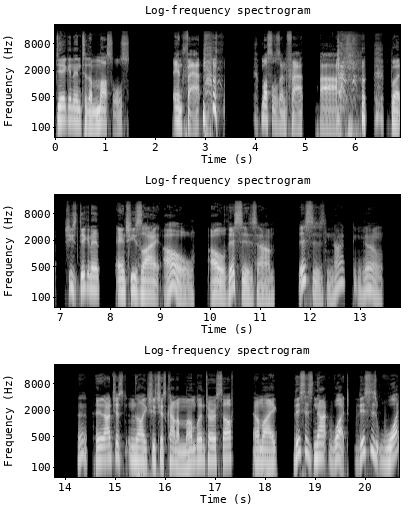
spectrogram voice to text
digging into the muscles and fat, muscles and fat. Uh, but she's digging in and she's like, oh, oh, this is, um, this is not, you know, and I just like she's just kind of mumbling to herself, and I'm like, this is not what. This is what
